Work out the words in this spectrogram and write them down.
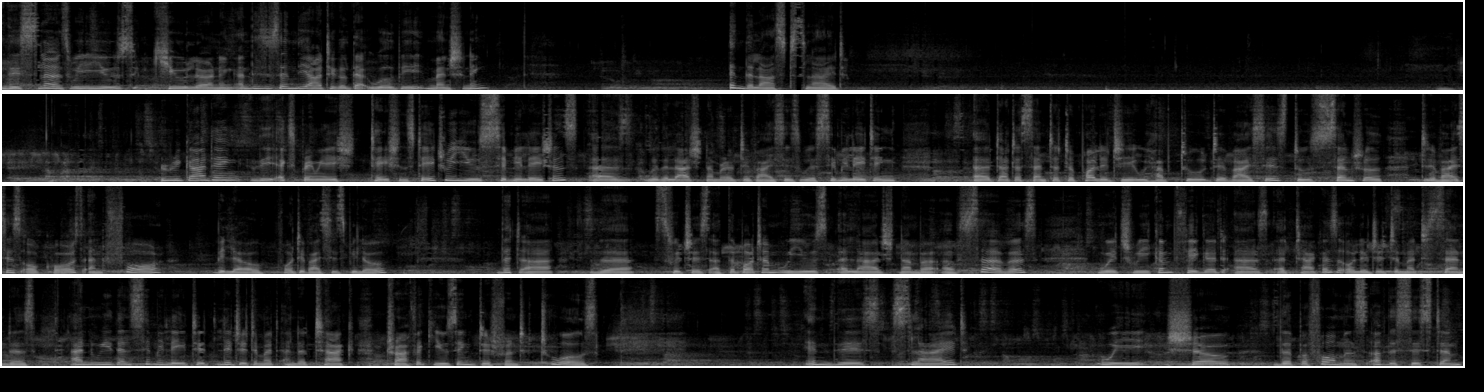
this learns. We use Q-learning, and this is in the article that we'll be mentioning in the last slide. Regarding the experimentation stage, we use simulations as with a large number of devices. We are simulating a data center topology. We have two devices, two central devices or cores, and four below, four devices below that are the switches at the bottom. We use a large number of servers which we configured as attackers or legitimate senders. And we then simulated legitimate and attack traffic using different tools. In this slide, we show the performance of the system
